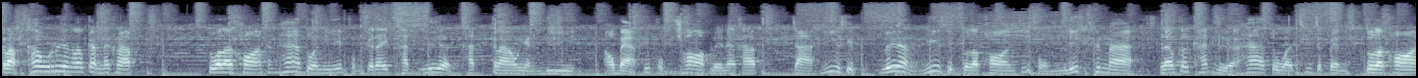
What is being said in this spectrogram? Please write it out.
กลับเข้าเรื่องแล้วกันนะครับ ตัวละครทั้ง 5 ตัวนี้ผมก็ได้คัดเลือกคัดกลาวอย่างดี เอาแบบที่ผมชอบเลยนะครับ จาก 20 เรื่อง 20 ตัวละครที่ผมลิสต์ขึ้นมา แล้วก็คัดเหลือ 5 ตัวที่จะเป็นตัวละคร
